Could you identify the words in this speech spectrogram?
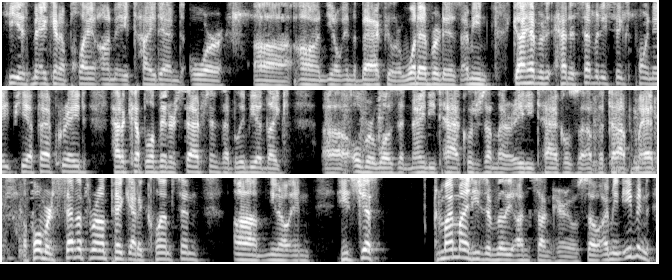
he is making a play on a tight end or uh, on you know in the backfield or whatever it is. I mean guy had, had a 76.8 pff grade had a couple of interceptions. I believe he had like uh, over was it 90 tackles or something or 80 tackles off the top of my head. A former seventh round pick out of clemson um, you know and he's just in my mind, he's a really unsung hero. So, I mean, even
